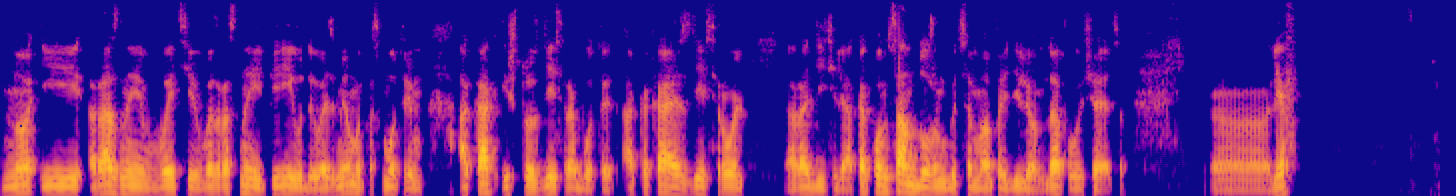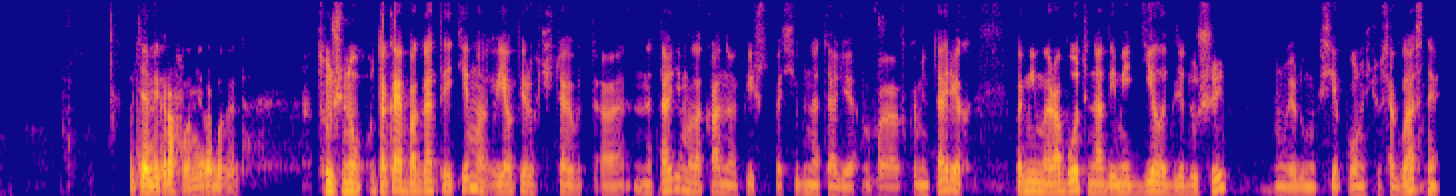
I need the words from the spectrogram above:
но и разные в эти возрастные периоды возьмем и посмотрим, а как и что здесь работает, а какая здесь роль родителя, а как он сам должен быть самоопределен, да, получается. Э, Лев? У тебя микрофон не работает. Слушай, ну такая богатая тема. Я, во-первых, читаю, вот а, Наталья Малаканова пишет, спасибо, Наталья, в, в комментариях. Помимо работы надо иметь дело для души. Ну, я думаю, все полностью согласны.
